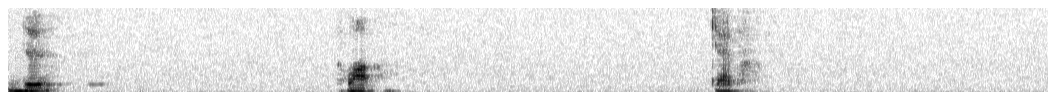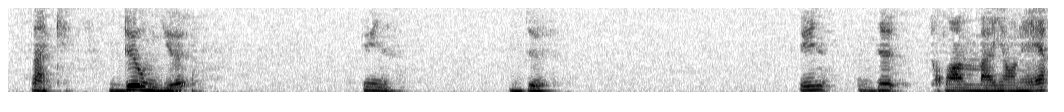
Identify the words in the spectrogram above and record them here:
2, 3, 4, 5, 2 au milieu, 1, 2, 1, 2, 3 mailles en l'air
